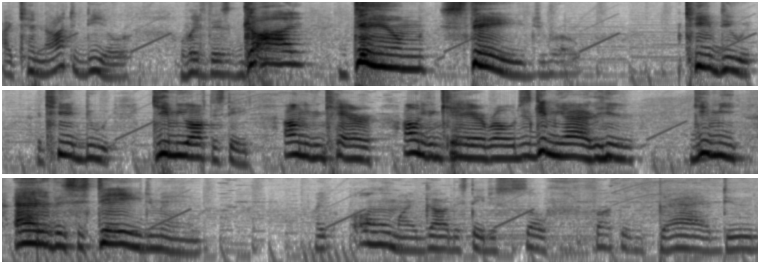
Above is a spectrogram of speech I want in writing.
I cannot deal with this goddamn stage, bro can't do it. I can't do it. Get me off the stage. I don't even care. I don't even care, bro. Just get me out of here. Get me out of this stage, man. Like, Oh my god, this stage is so fucking bad, dude.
